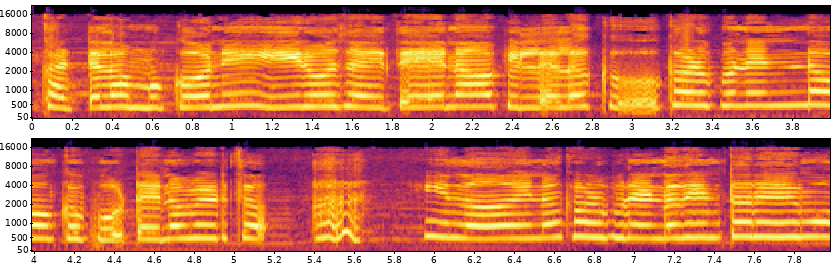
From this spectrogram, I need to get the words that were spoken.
కట్టెలు అమ్ముకొని ఈ రోజైతే నా పిల్లలకు కడుపు నిండా ఒక పూటైనా పెడతా. ఇలా అయినా కడుపు నిండా తింటారేమో.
